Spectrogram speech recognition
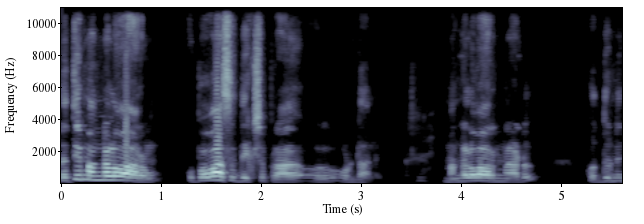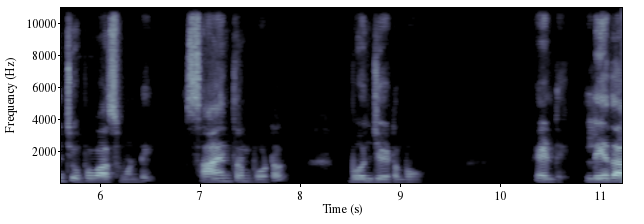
ప్రతి మంగళవారం ఉపవాస దీక్ష ప్రా ఉండాలి మంగళవారం నాడు పొద్దున్నుంచి ఉపవాసం ఉండి సాయంత్రం పూట భోజనం చేయటము ఏంటి లేదా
